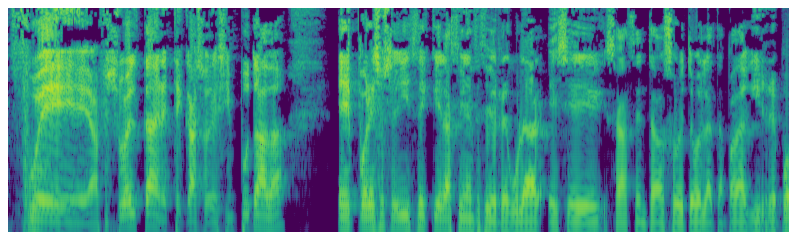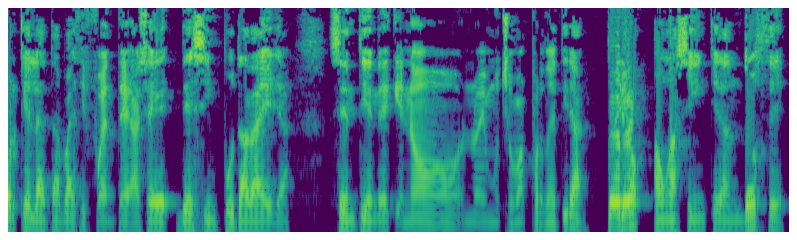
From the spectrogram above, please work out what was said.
fue absuelta, en este caso es imputada. Eh, por eso se dice que la financiación irregular eh, se, se ha centrado sobre todo en la etapa de Aguirre, porque en la etapa de Cifuentes, al ser desimputada ella, se entiende que no, no hay mucho más por donde tirar. Pero aún así quedan 12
